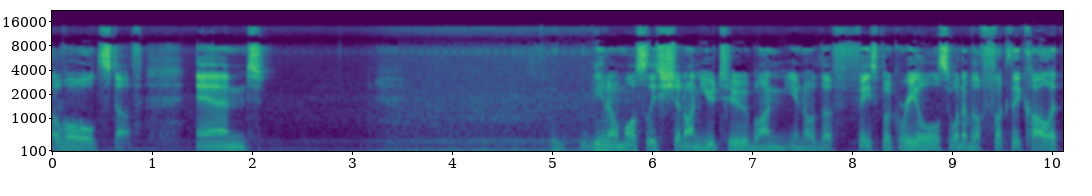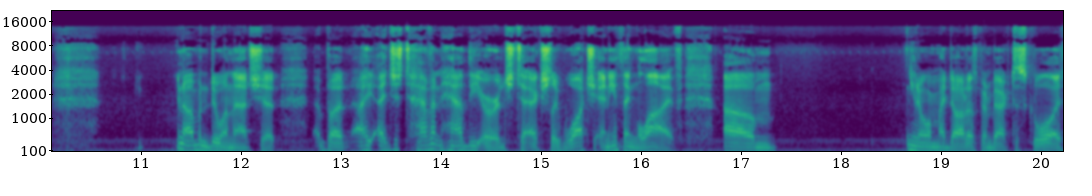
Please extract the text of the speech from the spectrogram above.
of old stuff, and you know, mostly shit on YouTube, on you know the Facebook Reels, whatever the fuck they call it. You know, I've been doing that shit, but I, I just haven't had the urge to actually watch anything live. Um, you know, when my daughter's been back to school, I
